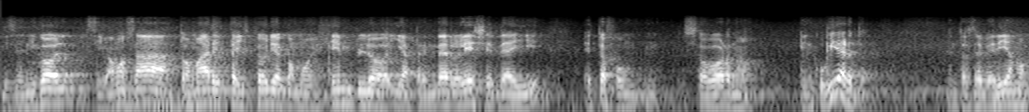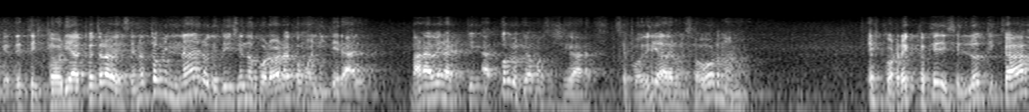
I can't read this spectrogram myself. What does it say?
dice Nicole, si vamos a tomar esta historia como ejemplo y aprender leyes de ahí, esto fue un soborno encubierto. Entonces veríamos que de esta historia, que otra vez, no tomen nada de lo que estoy diciendo por ahora como literal. Van a ver a, a todo lo que vamos a llegar. ¿Se podría dar un soborno o no? ¿Es correcto? ¿Qué dice? Lotikaj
